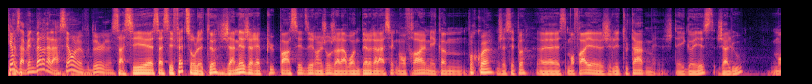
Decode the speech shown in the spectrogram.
vous avez une belle relation, là, vous deux. Là. ça s'est, fait sur le tas. Jamais j'aurais pu penser dire un jour j'allais avoir une belle relation avec mon frère, mais comme Pourquoi? Je sais pas. Euh, mon frère, euh, je l'ai tout le temps. Mais j'étais égoïste, jaloux. Mon,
